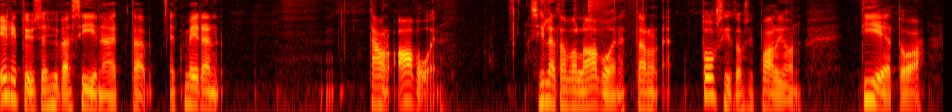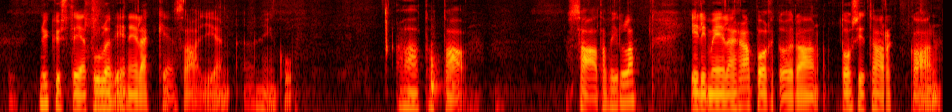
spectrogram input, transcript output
erityisen hyvä siinä, että, että meidän, tämä on avoin. Sillä tavalla avoin, että täällä on tosi tosi paljon tietoa nykyisten ja tulevien eläkkeensaajien niin kuin, äh, tota, saatavilla. Eli meillä raportoidaan tosi tarkkaan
